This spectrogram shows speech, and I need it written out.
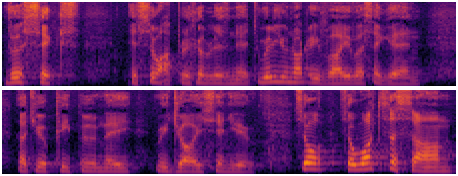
verse 6 is so applicable, isn't it? Will you not revive us again, that your people may rejoice in you? So, so what's the psalm?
